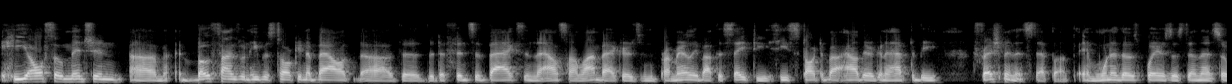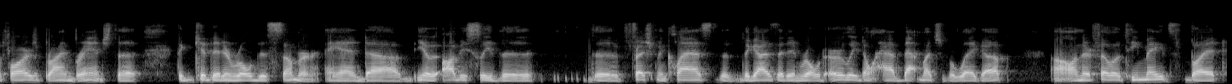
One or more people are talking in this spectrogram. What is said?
he also mentioned um, both times when he was talking about uh, the the defensive backs and the outside linebackers, and primarily about the safeties. He's talked about how they're going to have to be freshmen that step up, and one of those players that's done that so far is Brian Branch, the the kid that enrolled this summer. And uh, you know, obviously the the freshman class, the the guys that enrolled early, don't have that much of a leg up uh, on their fellow teammates, but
